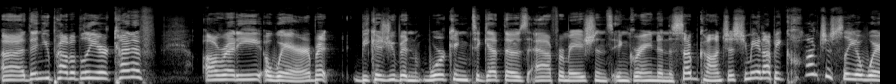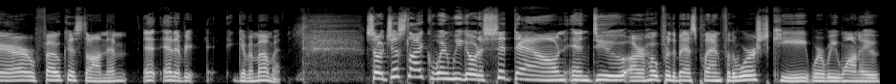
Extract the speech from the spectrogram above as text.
uh, then you probably are kind of already aware, but because you've been working to get those affirmations ingrained in the subconscious, you may not be consciously aware or focused on them at, at every given moment. So just like when we go to sit down and do our hope for the best plan for the worst key, where we want to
